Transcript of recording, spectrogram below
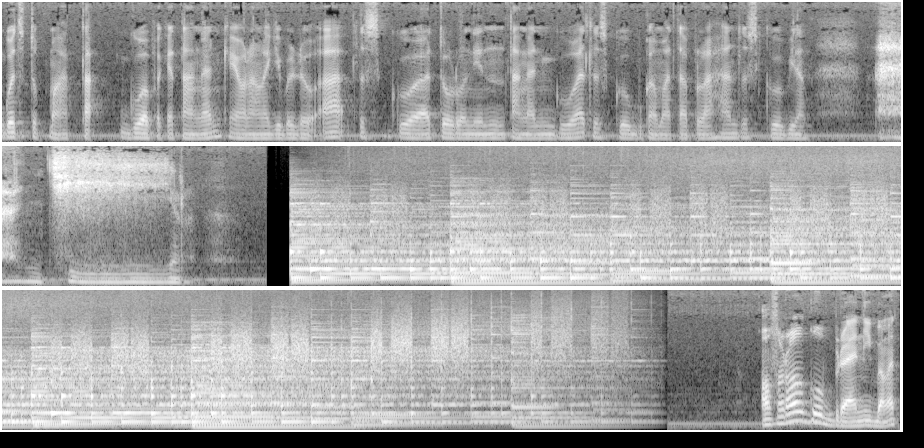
gue tutup mata gue pakai tangan kayak orang lagi berdoa terus gue turunin tangan gue terus gue buka mata perlahan terus gue bilang anjir overall gue berani banget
